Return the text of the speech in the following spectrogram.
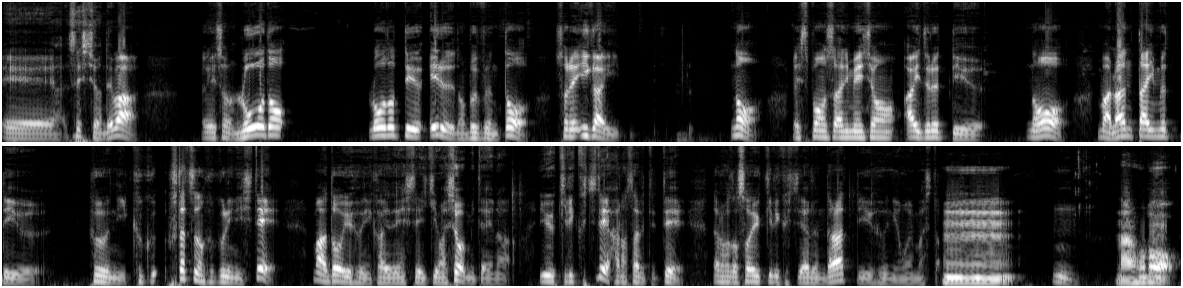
えーセッションでは、えーその Load、Load っていう L の部分と、それ以外の Response Animation Idle っていうのを、まあランタイムっていう風にくく、二つのくくりにして、まあどういう風に改善していきましょうみたいな、いう切り口で話されてて、なるほど、そういう切り口でやるんだなっていう風に思いました。うん、うん。うん。なるほど。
